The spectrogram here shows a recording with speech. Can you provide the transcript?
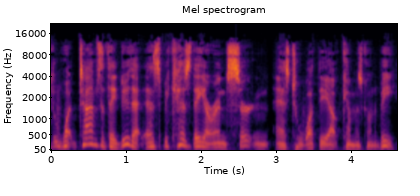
what times that they do that. That's because they are uncertain as to what the outcome is going to be.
